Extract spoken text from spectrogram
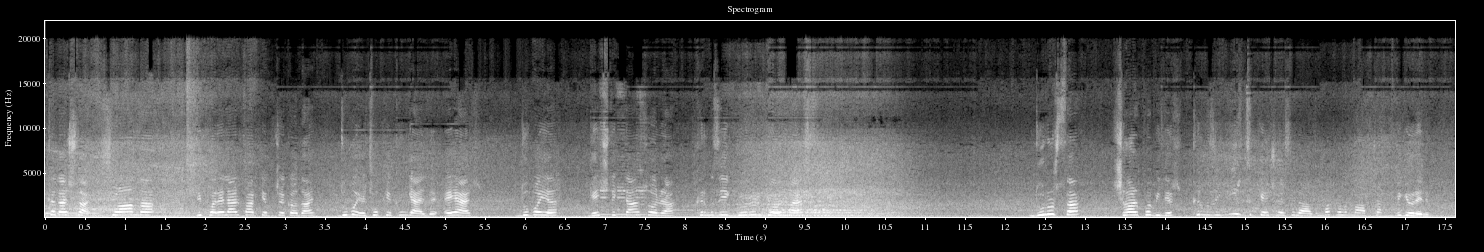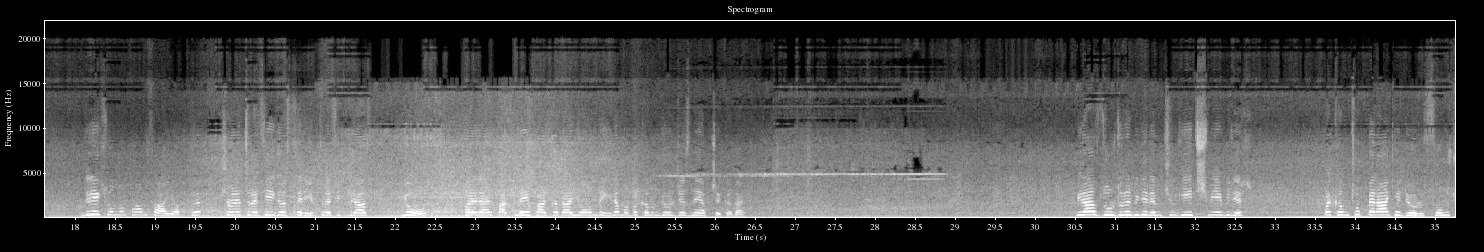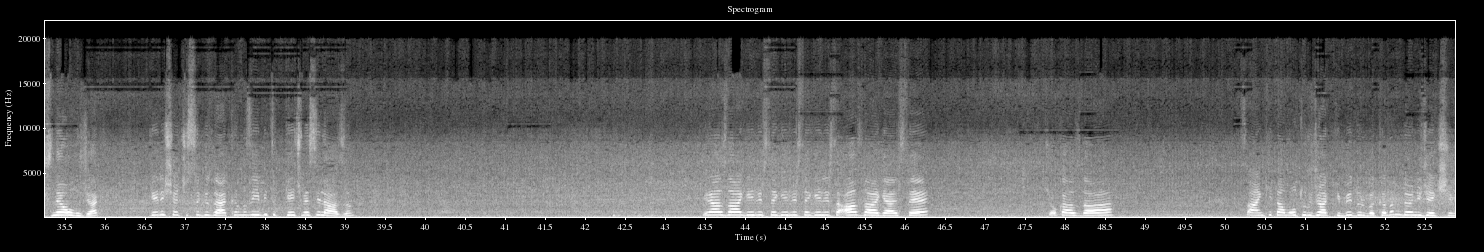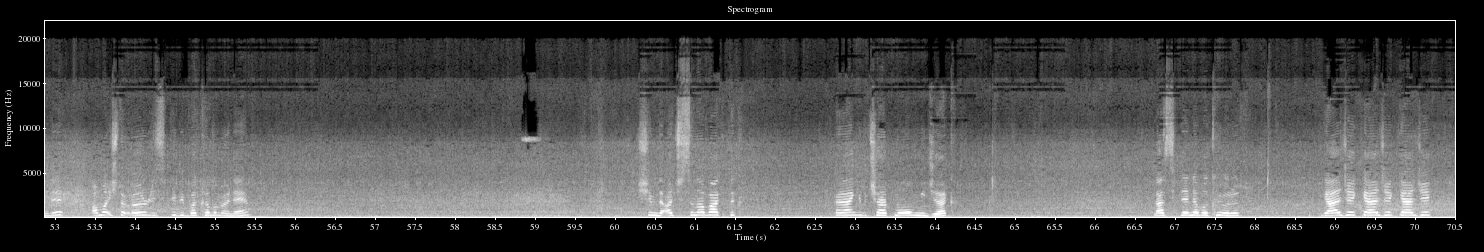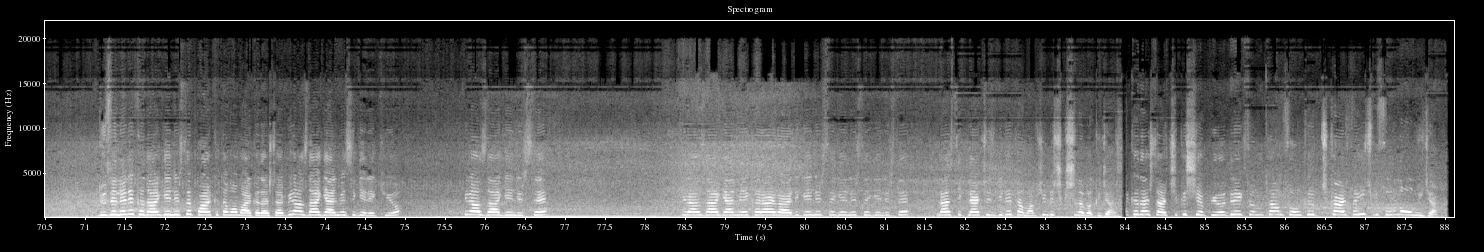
Arkadaşlar şu anda bir paralel park yapacak aday Dubai'ye çok yakın geldi. Eğer Dubai'ye geçtikten sonra kırmızıyı görür görmez durursa çarpabilir. Kırmızıyı bir tık geçmesi lazım. Bakalım ne yapacak bir görelim. Direksiyonunu tam sağ yaptı. Şöyle trafiği göstereyim. Trafik biraz yoğun. Paralel park, L park kadar yoğun değil ama bakalım göreceğiz ne yapacak kadar. Biraz durdurabilirim çünkü yetişmeyebilir. Bakalım çok merak ediyoruz sonuç ne olacak. Geliş açısı güzel. Kırmızıyı bir tık geçmesi lazım. Biraz daha gelirse gelirse gelirse az daha gelse. Çok az daha. Sanki tam oturacak gibi. Dur bakalım dönecek şimdi. Ama işte ön riskli bir bakalım öne. Şimdi açısına baktık. Herhangi bir çarpma olmayacak. Lastiklerine bakıyoruz. Gelecek, gelecek, gelecek. Düzelene kadar gelirse parkı tamam arkadaşlar. Biraz daha gelmesi gerekiyor. Biraz daha gelirse biraz daha gelmeye karar verdi. Gelirse gelirse gelirse lastikler çizgide tamam. Şimdi çıkışına bakacağız. Arkadaşlar çıkış yapıyor. Direksiyonu tam sol kırıp çıkarsa hiçbir sorun olmayacak.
